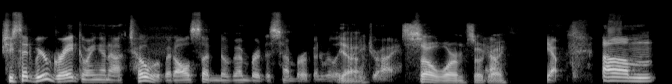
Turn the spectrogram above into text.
she said we were great going in October, but all of a sudden November, December have been really yeah. pretty dry. So warm, so yeah. dry. Yeah. Um,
